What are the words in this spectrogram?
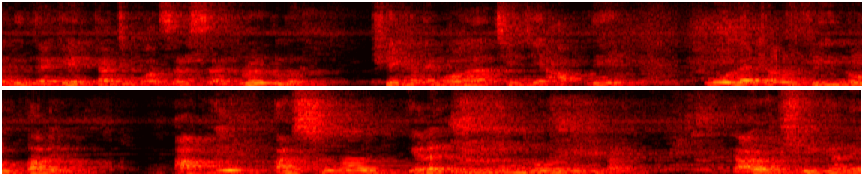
আপনি দেখেন, তার যে কনসার্ন সার্কুলারগুলো সেখানে বলা আছে যে আপনি কোল্যাটারাল ফ্রি লোন পাবেন। আপনি পার্সোনাল গ্যারান্টি লোন পেতে পারেন। কারণ সেখানে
